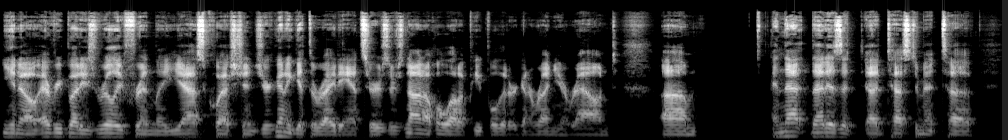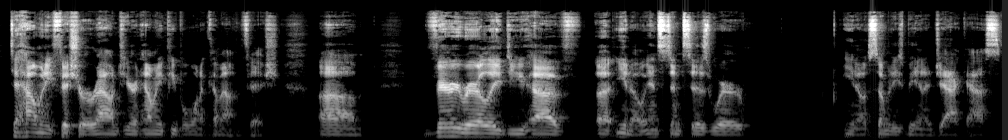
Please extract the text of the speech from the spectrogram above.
you know, everybody's really friendly. You ask questions, you're going to get the right answers. There's not a whole lot of people that are going to run you around. Um, and that, that is a, a, testament to, to how many fish are around here and how many people want to come out and fish. Um, very rarely do you have, uh, you know, instances where, you know, somebody's being a jackass.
